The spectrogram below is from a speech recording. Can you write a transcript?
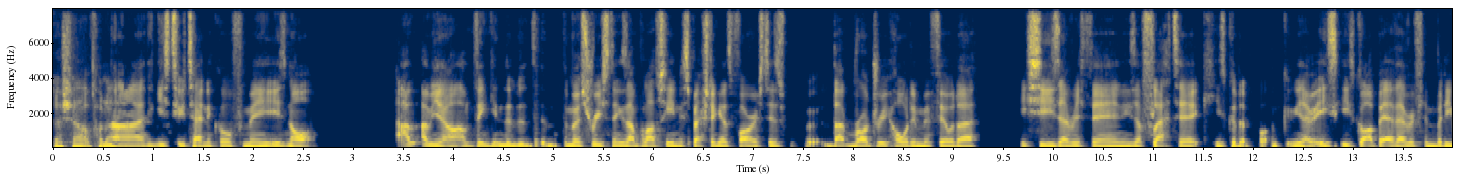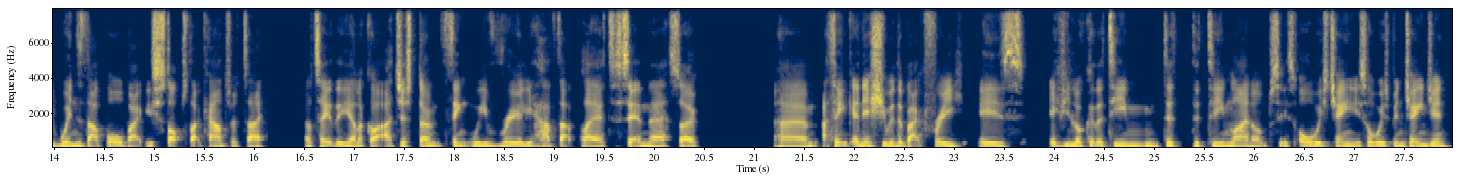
a shout for that? No, I think he's too technical for me. He's not. I, mean, you know, I'm thinking the, the, the, most recent example I've seen, especially against Forest, is that Rodri holding midfielder. He sees everything. He's athletic. He's good at, you know, he's, he's got a bit of everything, but he wins that ball back. He stops that counter attack. I'll take the yellow card. I just don't think we really have that player to sit in there. So um, I think an issue with the back three is if you look at the team, the, the team lineups, it's always changed. It's always been changing.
